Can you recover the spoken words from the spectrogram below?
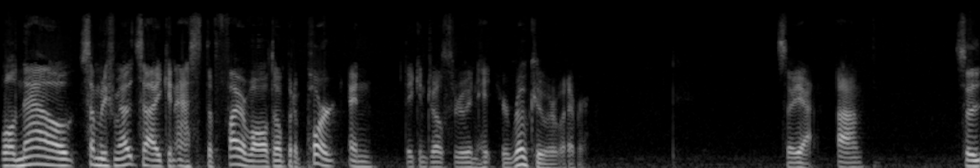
Well, now somebody from outside can ask the firewall to open a port, and they can drill through and hit your Roku or whatever. So yeah, um, so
